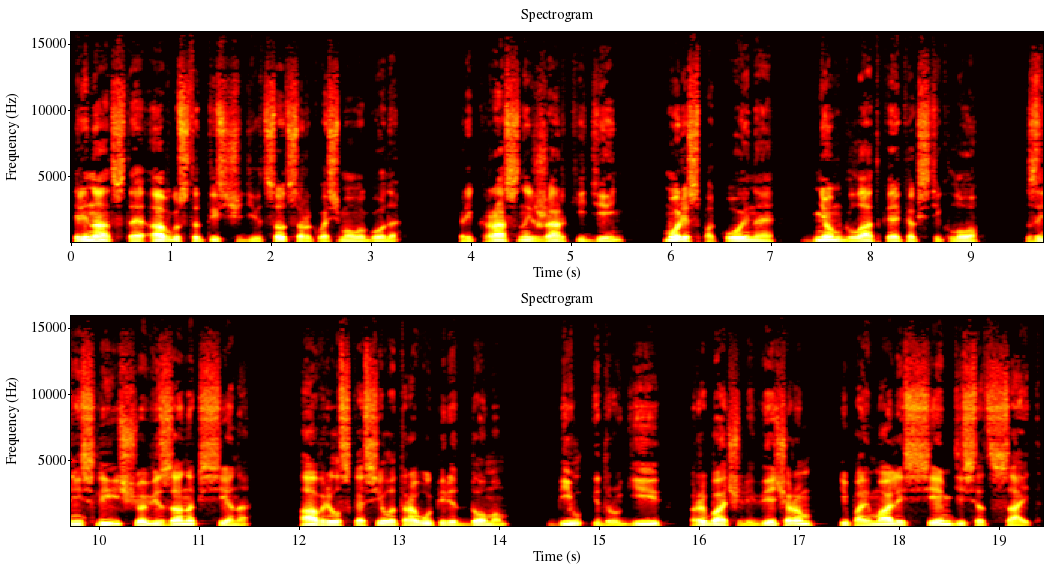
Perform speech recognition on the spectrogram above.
13 августа 1948 года. Прекрасный жаркий день, море спокойное, днем гладкое, как стекло. Занесли еще вязанок сена. Аврил скосила траву перед домом. Бил и другие рыбачили вечером и поймали семьдесят сайт.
